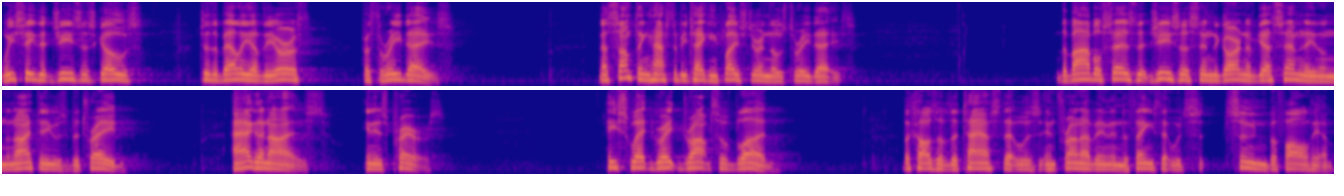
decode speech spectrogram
we see that Jesus goes to the belly of the earth for three days. Now, something has to be taking place during those three days. The Bible says that Jesus in the Garden of Gethsemane on the night that he was betrayed agonized in his prayers. He sweat great drops of blood because of the task that was in front of him and the things that would soon befall him.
